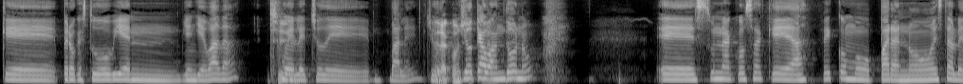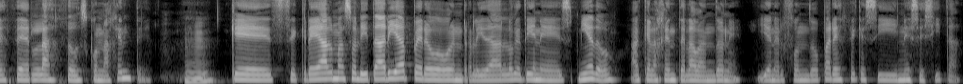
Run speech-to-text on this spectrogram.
que, pero que estuvo bien, bien llevada, Sí. fue el hecho de, vale, yo, te abandono. Es una cosa que hace como para no establecer lazos con la gente que se cree alma solitaria, pero en realidad lo que tiene es miedo a que la gente la abandone. Y en el fondo parece que sí necesita.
